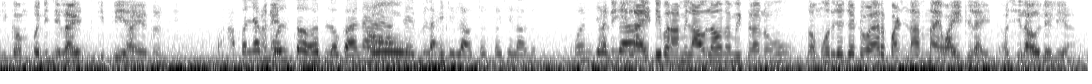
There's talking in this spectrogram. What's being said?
की कंपनीची लाइट किती ह्या येतात ती. आपल्याला आणि- बोलतो लोकांना हो. लाईटी लावतो तसे लावतो पण आणि ही ज्याचा लाईटी पण आम्ही लावला ना मित्रांनो समोरच्या डोळ्यावर पडणार नाही व्हाईट लाइट अशी लावलेली आहे.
